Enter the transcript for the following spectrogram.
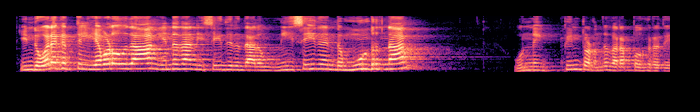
இந்த உலகத்தில் எவ்வளவுதான் என்னதான் நீ செய்திருந்தாலும் நீ செய்த இந்த மூன்று தான் உன்னை பின்தொடர்ந்து வரப்போகிறது.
